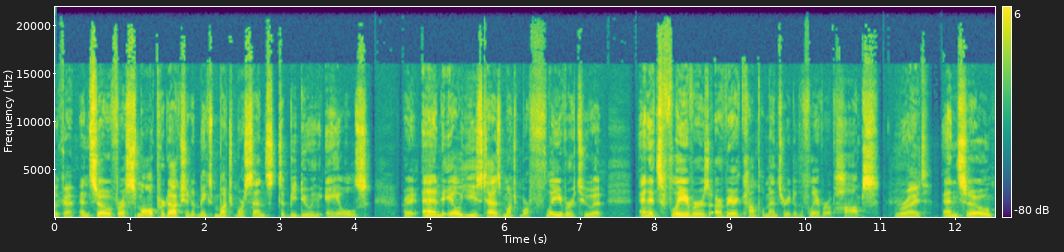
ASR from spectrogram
Okay. and so for a small production, it makes much more sense to be doing ales, right? And ale yeast has much more flavor to it, and its flavors are very complementary to the flavor of hops. Right. And so,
